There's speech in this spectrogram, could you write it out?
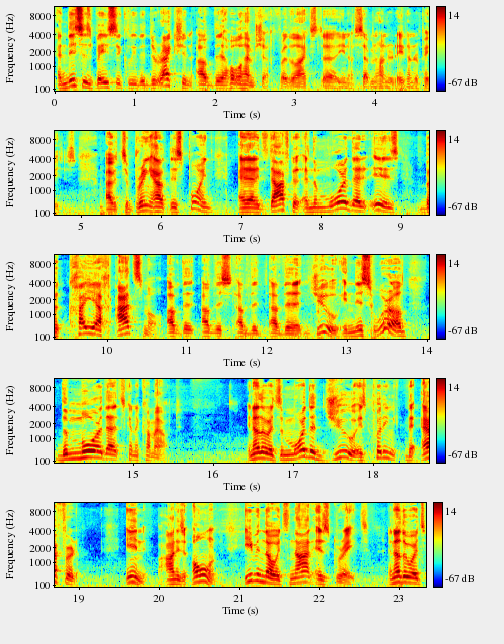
And this is basically the direction of the whole Hemshech for the next, uh, you know, 700, 800 pages. Uh, to bring out this point, and that it's dafka, and the more that it is bekayach atzmo of the of this of the of the Jew in this world, the more that's going to come out. In other words, the more the Jew is putting the effort in on his own, even though it's not as great. In other words,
